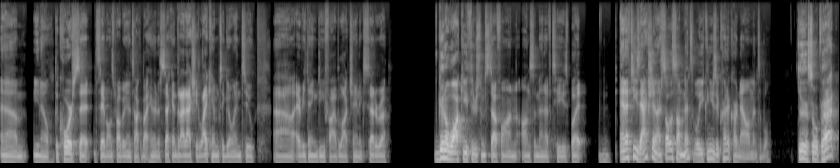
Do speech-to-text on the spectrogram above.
um, you know, the course that Sae'Von's probably going to talk about here in a second that I'd actually like him to go into uh, everything DeFi, blockchain, etc. Going to walk you through some stuff on on some NFTs, but NFTs actually, and I saw this on Mintable. You can use a credit card now on Mintable Yeah, so that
